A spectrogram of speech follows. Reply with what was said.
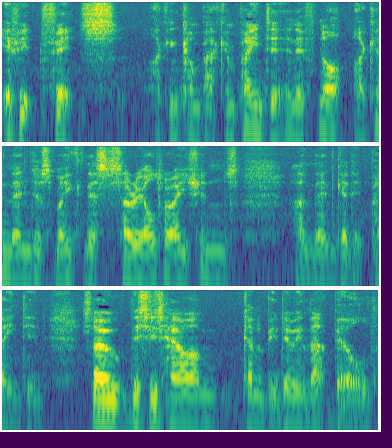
if it fits I can come back and paint it and if not I can then just make necessary alterations and then get it painted. So this is how I'm going to be doing that build.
